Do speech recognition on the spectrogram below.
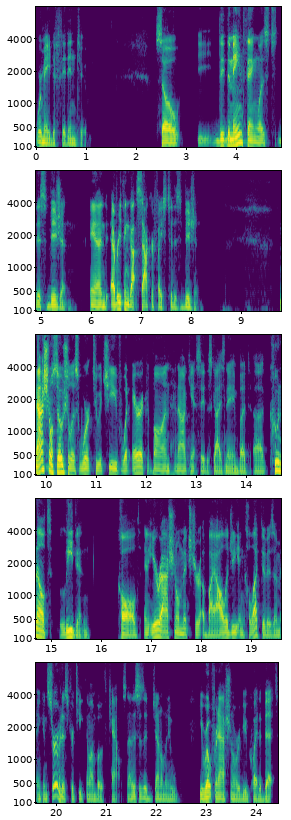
were made to fit into. So the, the main thing was this vision, and everything got sacrificed to this vision. National Socialists worked to achieve what Eric von, now I can't say this guy's name, but uh, Kunelt Leden called an irrational mixture of biology and collectivism, and conservatives critique them on both counts. Now, this is a gentleman who he wrote for National Review quite a bit.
